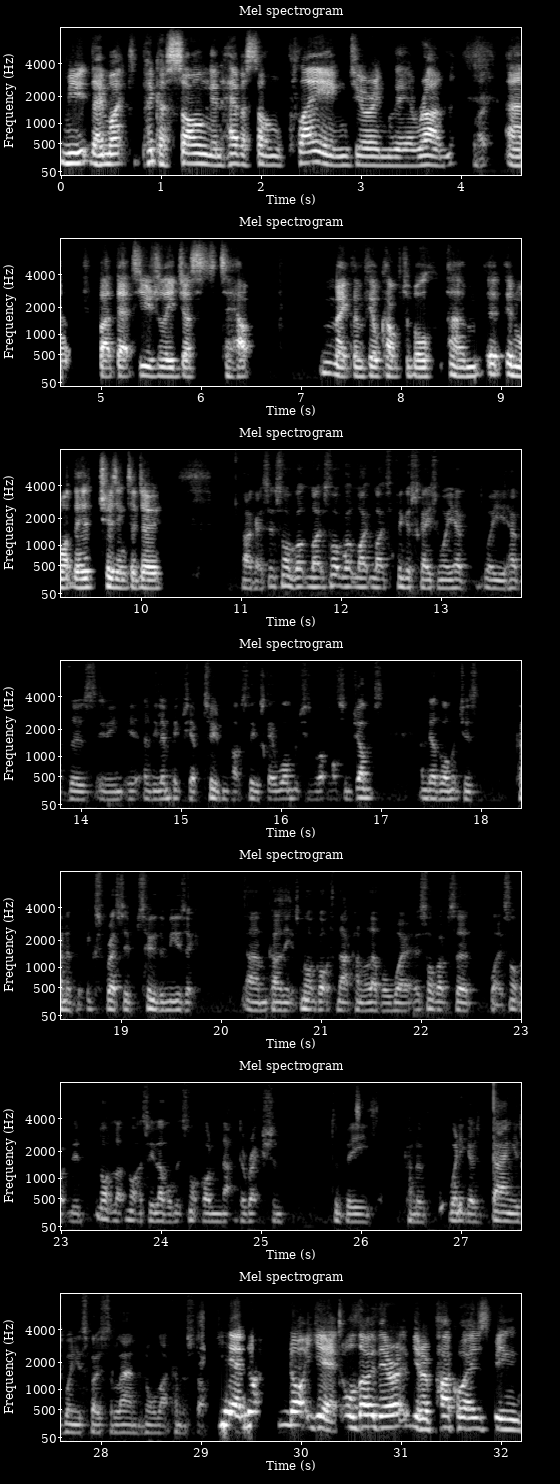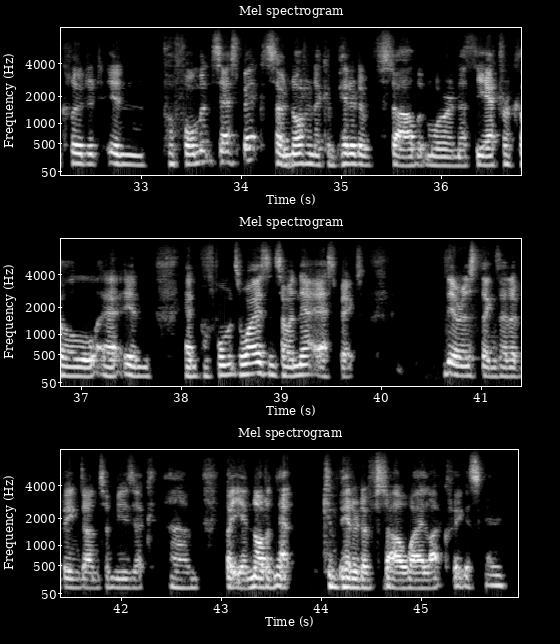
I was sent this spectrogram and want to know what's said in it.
they might pick a song and have a song playing during their run, right. uh, but that's usually just to help make them feel comfortable um, in what they're choosing to do. Okay, so it's not got like it's not got like like figure skating where you have where you have those I mean, at the Olympics you have two different types of figure skating, one which has got lots of jumps, and the other one which is kind of expressive to the music. Um, kind of thing. It's not got to that kind of level where it's not got to well, it's not got not not necessarily level, but it's not gone in that direction to be kind of when it goes bang is when you're supposed to land and all that kind of stuff. Yeah, not not yet. Although there, are, you know, parkour is being included in performance aspects, so not in a competitive style, but more in a theatrical uh, in and performance ways. And so in that aspect, there is things that are being done to music, um, but yeah, not in that competitive style way like figure skating.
